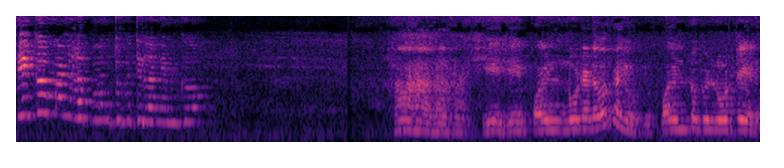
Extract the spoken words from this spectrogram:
ते का म्हणलात मग तुम्ही तिला नेमकं? हा हा हा हा. हे हे पॉईंट नोटेड बरं का हे. पॉईंट टू बी नोटेड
